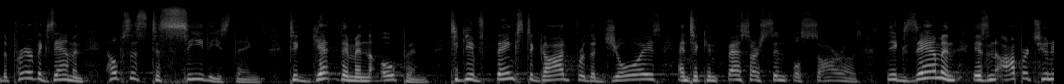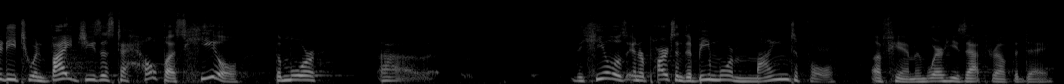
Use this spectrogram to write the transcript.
The prayer of examen helps us to see these things, to get them in the open, to give thanks to God for the joys, and to confess our sinful sorrows. The examen is an opportunity to invite Jesus to help us heal the more, uh, to heal those inner parts and to be more mindful of Him and where He's at throughout the day.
